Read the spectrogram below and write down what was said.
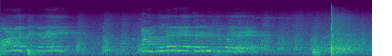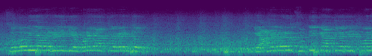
பாராட்டுக்களை நான் முதலிலே தெரிவித்துக் கொள்கிறேன். சுபவி அவர்கள் இங்கே உரையாற்ற வேண்டும். இங்கே அனைவரும் சுட்டிக்காட்டுவதைப் போல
